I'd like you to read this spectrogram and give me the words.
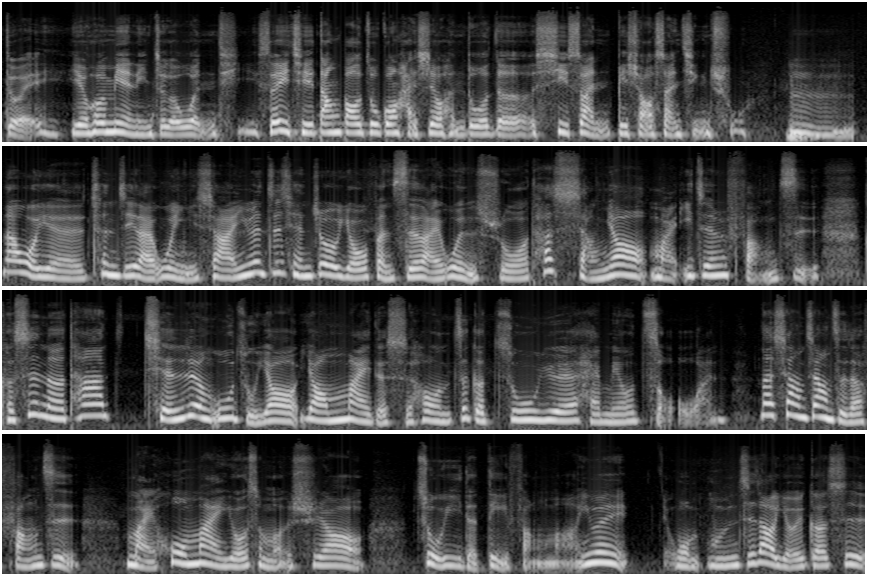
对，也会面临这个问题。所以其实当包租公还是有很多的细算，必须要算清楚。嗯，那我也趁机来问一下，因为之前就有粉丝来问说，他想要买一间房子，可是呢，他前任屋主要要卖的时候，这个租约还没有走完。那像这样子的房子买或卖，有什么需要注意的地方吗？因为我我们知道有一个是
